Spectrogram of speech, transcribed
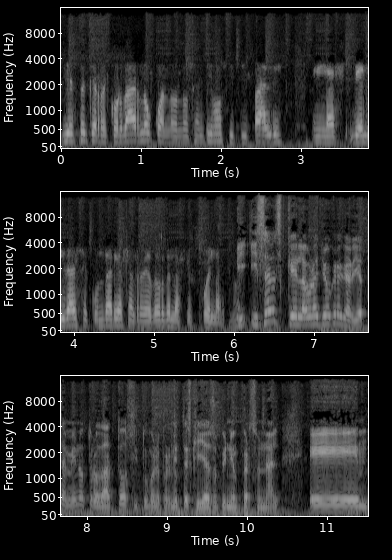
y esto hay que recordarlo cuando nos sentimos pitipaldi en las vialidades secundarias alrededor de las escuelas. Y, y, sabes que, Laura, yo agregaría también otro dato, si tú me lo permites, que ya es opinión personal. Eh,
